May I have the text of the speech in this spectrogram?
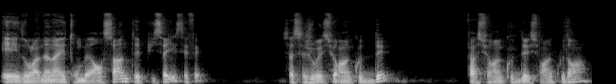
et dont la nana est tombée enceinte et puis ça y est, c'est fait. Ça s'est joué sur un coup de dé. Enfin, sur un coup de dé, sur un coup de rein.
